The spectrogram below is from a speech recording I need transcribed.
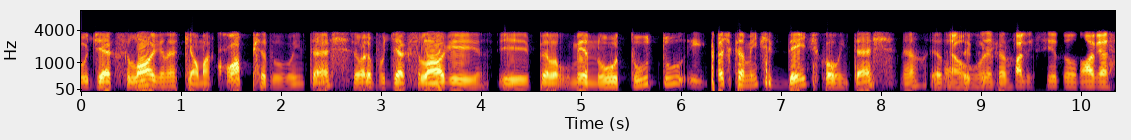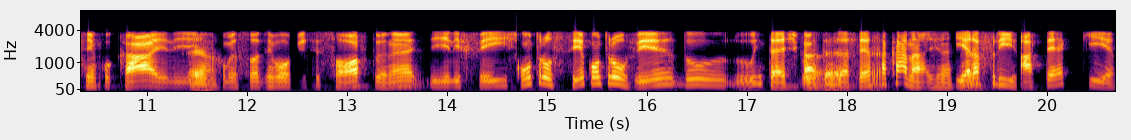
o Jaxlog, né? Que é uma cópia do Intest. Você olha pro Jaxlog e, e pelo menu, tudo e praticamente idêntico ao Intest, né? Eu não É, sei o que falecido 9A5K, ele É. começou a desenvolver esse software, né? E ele fez Ctrl-C, Ctrl-V do, do Intest, cara. Intest, Era até é. sacanagem, né? E É. era free. Até que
